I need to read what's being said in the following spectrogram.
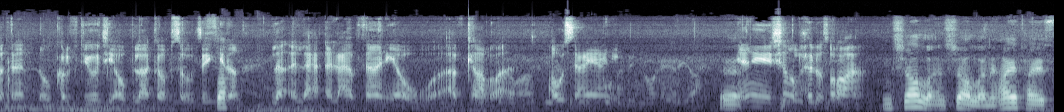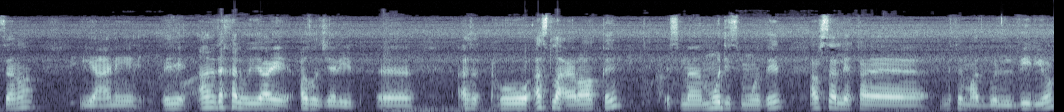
مثلا إنه Call of Duty أو Black Ops أو زي. كذا. لا الع- ألعاب ثانية وافكار أوسع يعني. آه، يعني شغل حلو صراحة. إن شاء الله إن شاء الله. نهاية هاي السنة يعني إيه، أنا دخل وياي عضو جديد. آه، هو اصله عراقي. اسمه مودي سموذي أرسل لي مثل ما تقول الفيديو.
